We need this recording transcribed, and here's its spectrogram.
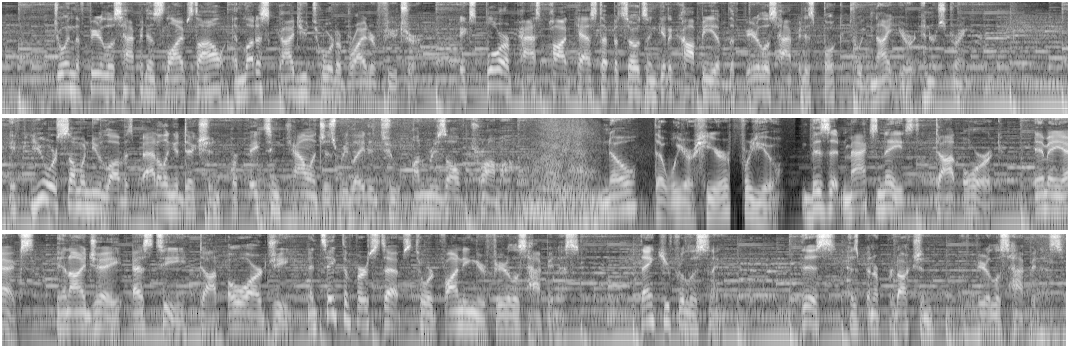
Join the Fearless Happiness lifestyle and let us guide you toward a brighter future. Explore our past podcast episodes and get a copy of the Fearless Happiness book to ignite your inner strength. If you or someone you love is battling addiction or facing challenges related to unresolved trauma, know that we are here for you. Visit maxnijst.org, M A X N I J S T.org, and take the first steps toward finding your fearless happiness. Thank you for listening. This has been a production of Fearless Happiness.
